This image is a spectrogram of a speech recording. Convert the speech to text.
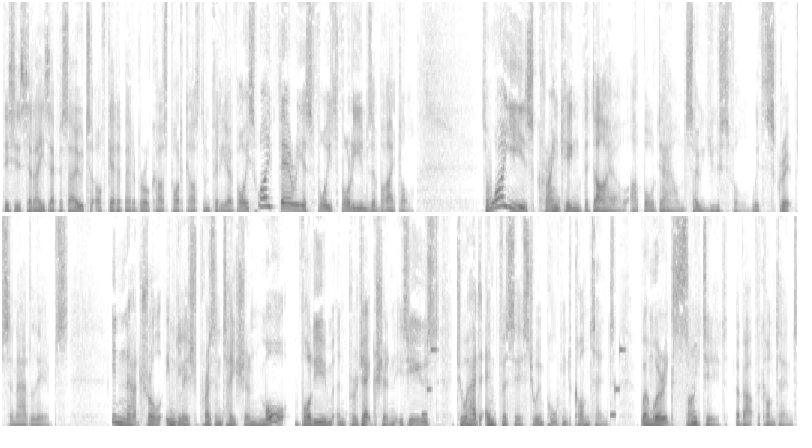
This is today's episode of Get a Better Broadcast Podcast and Video Voice. Why various voice volumes are vital. So, why is cranking the dial up or down so useful with scripts and ad libs? In natural English presentation, more volume and projection is used to add emphasis to important content when we're excited about the content,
